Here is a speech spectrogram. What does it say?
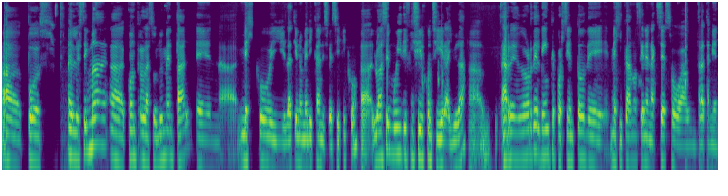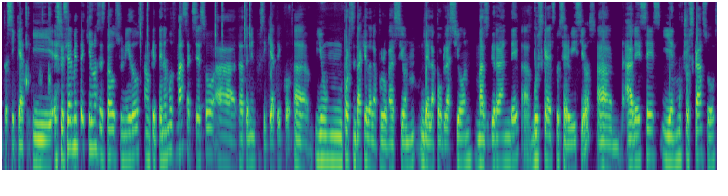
Ah, pues el estigma ah, contra la salud mental en ah, México y Latinoamérica en específico lo hace muy difícil conseguir ayuda. Alrededor del 20% de mexicanos tienen acceso a un tratamiento psiquiátrico y especialmente aquí en los Estados Unidos, aunque tenemos más acceso a tratamientos psiquiátricos y un porcentaje de la población de la población más grande busca estos servicios, a veces y en muchos casos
